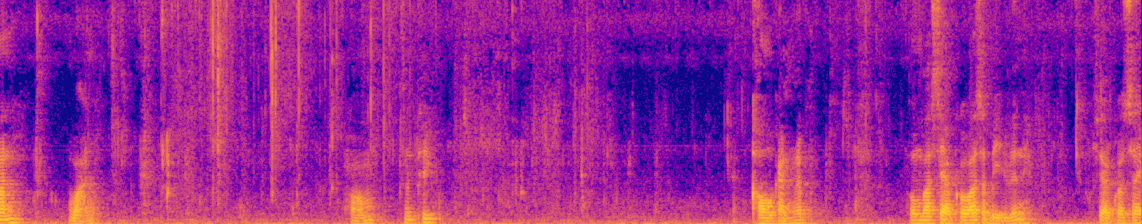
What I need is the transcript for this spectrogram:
มันๆ หวาน หอม น้ำพริก เข้ากันครับ ผมว่าแซ่บกว่าวาซาบิอยู่เลยนี่ แซ่บกว่าใส่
